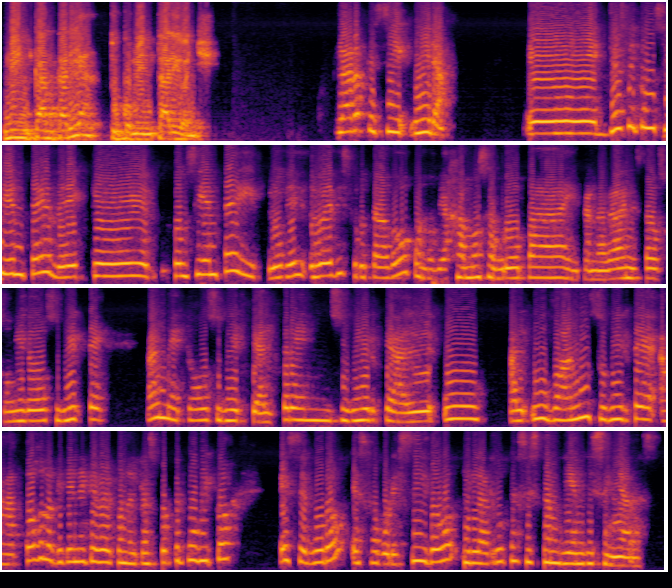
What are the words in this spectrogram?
Me encantaría tu comentario, Angie. Claro que sí. Mira, eh, yo estoy consciente de que, consciente y lo, lo, he disfrutado cuando viajamos a Europa, en Canadá, en Estados Unidos, subirte al metro, subirte al tren, subirte al U, al U-Van, subirte a todo lo que tiene que ver con el transporte público, es seguro, es favorecido y las rutas están bien diseñadas.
